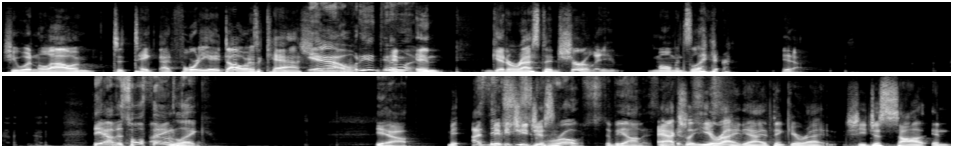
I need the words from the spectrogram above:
she wouldn't allow him to take that forty-eight dollars of cash. you Yeah, know, what are you doing? And, and get arrested. Surely, moments later. Yeah. yeah, this whole thing, uh, like, yeah, I think maybe she just gross. To be honest, Actually, you're right. Yeah, I think you're right. She just saw, and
